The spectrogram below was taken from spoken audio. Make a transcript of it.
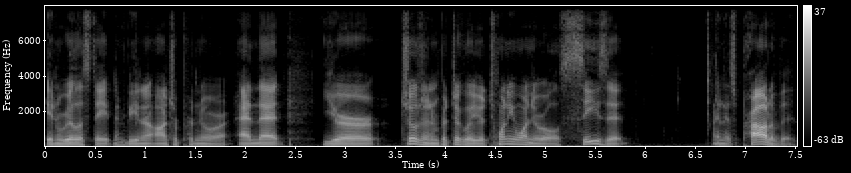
in real estate and being an entrepreneur. And that your children in particular your 21 year old sees it and is proud of it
